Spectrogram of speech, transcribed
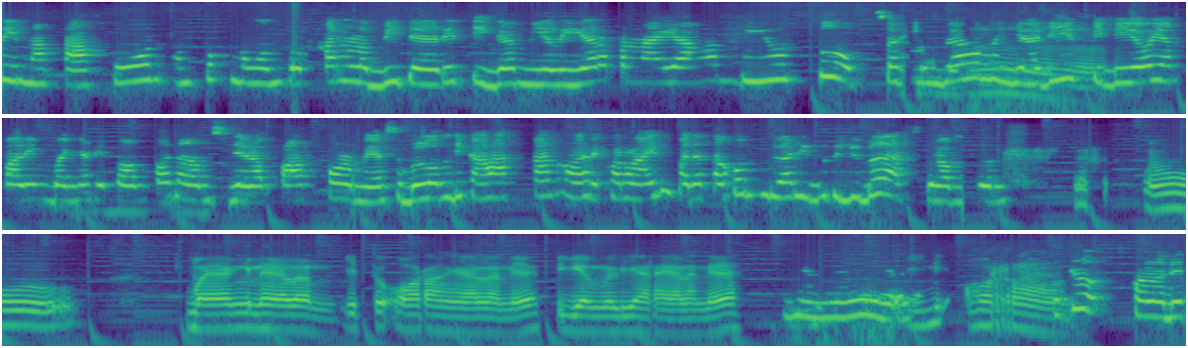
lima tahun untuk mengumpulkan lebih dari 3 miliar penayangan di YouTube sehingga Hmm. menjadi video yang paling banyak ditonton dalam sejarah platform ya sebelum dikalahkan oleh rekor lain pada tahun 2017 ya ampun uh, bayangin Helen, itu orang Helen ya, 3 miliar Helen ya. 3 miliar. Ini orang. itu kalau dia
